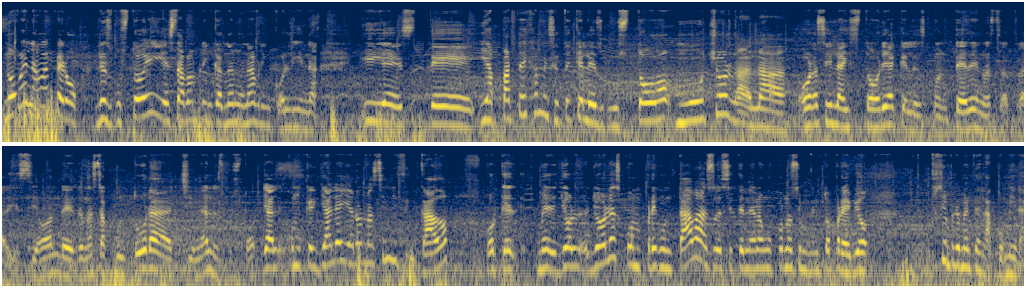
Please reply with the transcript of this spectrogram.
No bailaban, pero les gustó y estaban brincando en una brincolina. Y este y aparte déjame decirte que les gustó mucho la, la ahora sí la historia que les conté de nuestra tradición, de, nuestra cultura china, les gustó. Ya, como que ya le hallaron más significado porque yo, yo les preguntaba si tenían algún conocimiento previo simplemente la comida.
